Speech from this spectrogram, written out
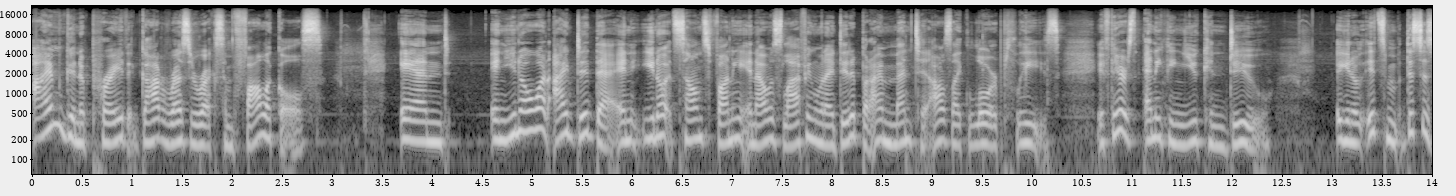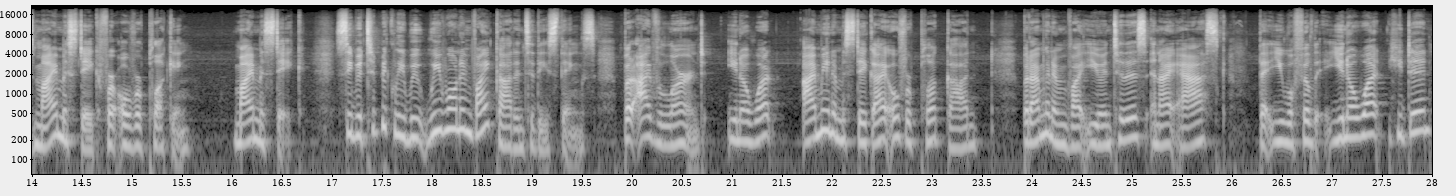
I'm going to pray that God resurrects some follicles. And and you know what? I did that. And you know, it sounds funny. And I was laughing when I did it, but I meant it. I was like, Lord, please, if there's anything you can do, you know, it's this is my mistake for overplucking. my mistake. See, but typically we, we won't invite God into these things. But I've learned, you know what? I made a mistake. I overplucked God, but I'm going to invite you into this and I ask that you will feel that, you know what he did?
